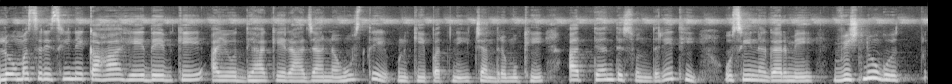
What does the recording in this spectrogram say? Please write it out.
लोमस ऋषि ने कहा, हे देव की, अयोध्या के राजा नहुस थे। उनकी पत्नी चंद्रमुखी अत्यंत सुंदरी थी। उसी नगर में विष्णुगुप्त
